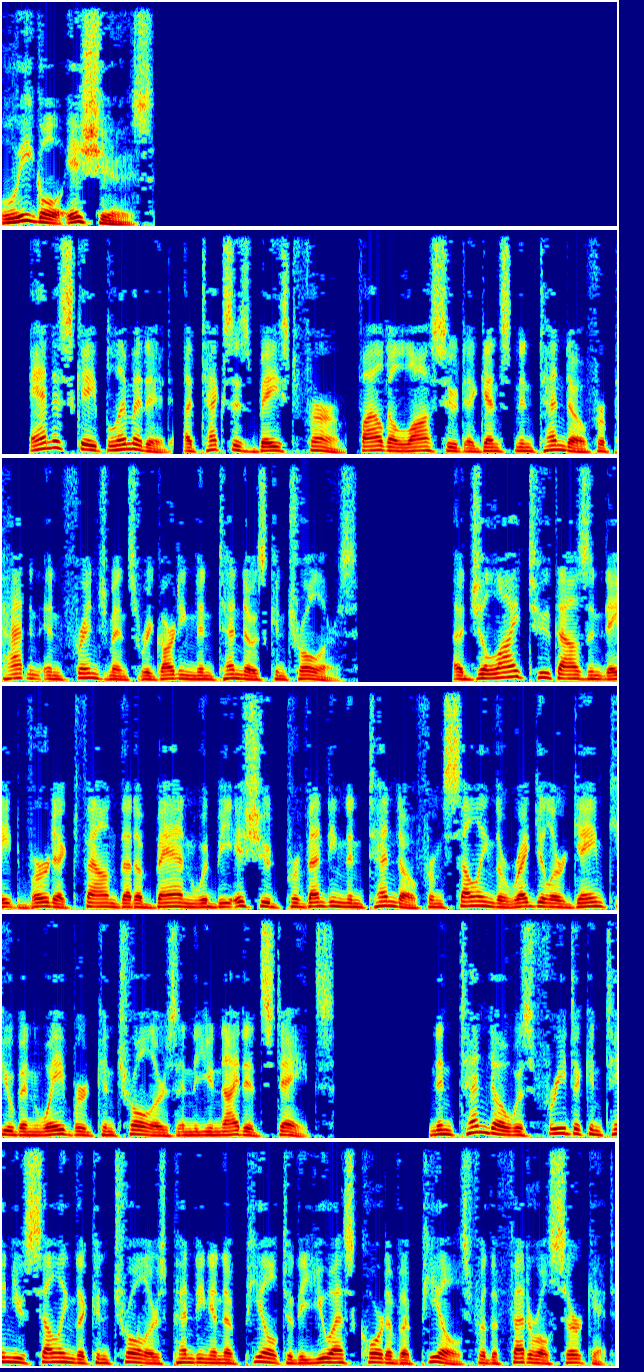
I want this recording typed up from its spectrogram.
Legal issues Anascape Limited, a Texas-based firm, filed a lawsuit against Nintendo for patent infringements regarding Nintendo's controllers. A July 2008 verdict found that a ban would be issued preventing Nintendo from selling the regular GameCube and Wavebird controllers in the United States. Nintendo was free to continue selling the controllers pending an appeal to the U.S. Court of Appeals for the Federal Circuit.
